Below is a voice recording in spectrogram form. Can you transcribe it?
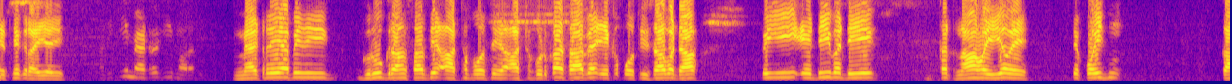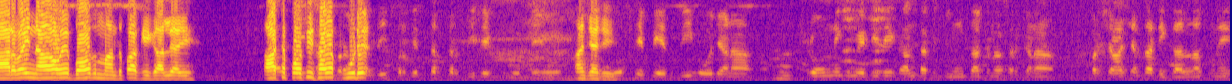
ਇੱਥੇ ਕਰਾਈ ਆ ਜੀ। ਕੀ ਮੈਟਰ ਕੀ ਮਾਰਾ ਮੈਟਰ ਇਹ ਆ ਵੀ ਗੁਰੂ ਗ੍ਰੰਥ ਸਾਹਿਬ ਦੇ 8 ਪੋਤੇ 8 ਗੁਟਕਾ ਸਾਹਿਬ ਆ ਇੱਕ ਪੋਥੀ ਸਾਹਿਬ ਵੱਡਾ। ਵੀ ਏਡੀ ਵੱਡੀ ਘਟਨਾ ਹੋਈ ਹੋਵੇ ਤੇ ਕੋਈ ਕਾਰਵਾਈ ਨਾ ਹੋਵੇ ਬਹੁਤ ਮੰਦਭਾਗੀ ਗੱਲ ਆ ਜੀ। 8 ਪੋਥੀ ਸਾਹਿਬ ਕੂੜੇ ਦੀ ਪਵਿੱਤਰ ਧਰਤੀ ਤੇ ਖਲੋਤੇ ਹੋ। ਹਾਂਜੀ ਹਾਂਜੀ। ਉੱਥੇ ਬੇਦਬੀ ਹੋ ਜਾਣਾ ਸ਼੍ਰੋਮਣੀ ਕਮੇਟੀ ਦੇ ਕੱਲ ਤੱਕ ਜੂਨ ਤੱਕ ਨਾ ਸਰਕਣਾ ਪ੍ਰਸ਼ਾਸਨ ਤੁਹਾਡੀ ਗੱਲ ਨਾ ਸੁਣੇ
